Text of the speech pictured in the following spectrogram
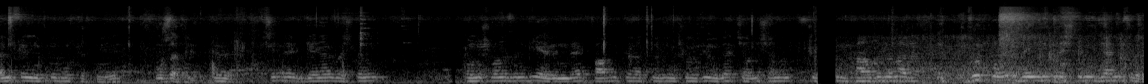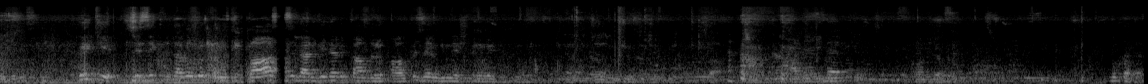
Ali Kayıklı Bursa TV. Bursa TV. Evet. Şimdi Genel Başkanım konuşmanızın bir yerinde fabrikatörün çocuğuyla çalışanın çocuğunun kaldırılarak futbolu zenginleştirileceğini söylediniz. Peki siz iktidar olursanız bazı vergileri kaldırıp halkı zenginleştirmeyi düşünüyor musunuz? Canım çok teşekkür ederim. Sağ ol. Bu kadar.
